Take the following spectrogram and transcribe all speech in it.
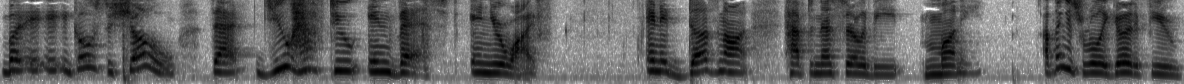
But it, it goes to show that you have to invest in your wife. And it does not have to necessarily be money. I think it's really good if you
